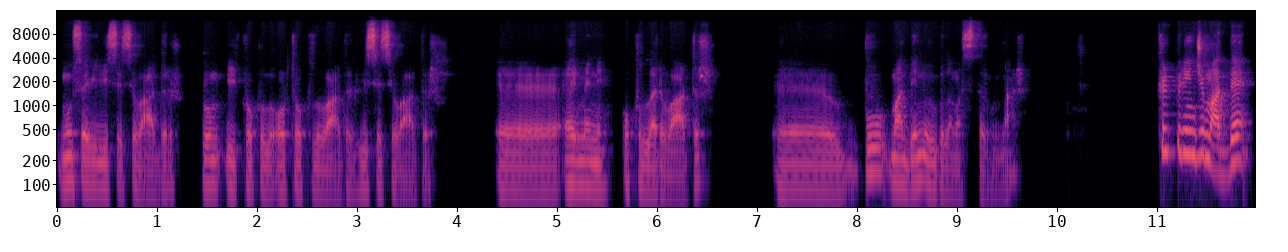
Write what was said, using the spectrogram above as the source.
Musevi Lisesi vardır, Rum İlkokulu, Ortaokulu vardır, lisesi vardır, e, Ermeni okulları vardır. E, bu maddenin uygulamasıdır bunlar. 41. madde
